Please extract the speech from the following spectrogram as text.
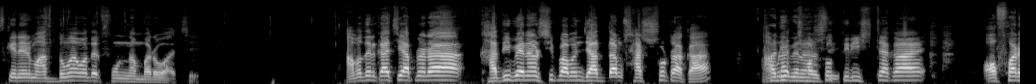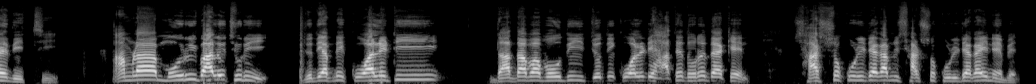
স্ক্যানের মাধ্যমে আমাদের ফোন নাম্বারও আছে। আমাদের কাছে আপনারা খাদি বেনারসি পাবেন যার দাম সাতশো টাকা। আমরা খাদি বেনারসি। ছশো তিরিশ টাকায় অফারে দিচ্ছি। আমরা ময়ূরী বালুচুরি যদি আপনি কোয়ালিটি দাদা বা বৌদি যদি কোয়ালিটি হাতে ধরে দেখেন সাতশো কুড়ি টাকা আপনি সাতশো কুড়ি টাকাই নেবেন।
